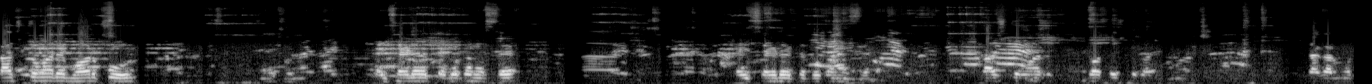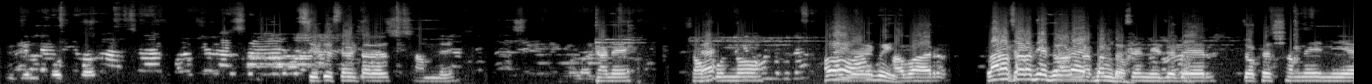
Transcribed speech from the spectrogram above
কাস্টমারে ভরপুর। এই সাইডে একটা দোকান আছে। এই সাইডে একটা দোকান আছে। কাস্টমার যথেষ্ট ঢাকার মতিঝিল সিটি সেন্টারের সামনে। এখানে সম্পূর্ণ হ্যাঁ, এই যে আনবে। খাবার লাড়া ছাড়া দিয়ে রান্না নিজেদের চোখের সামনে নিয়ে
